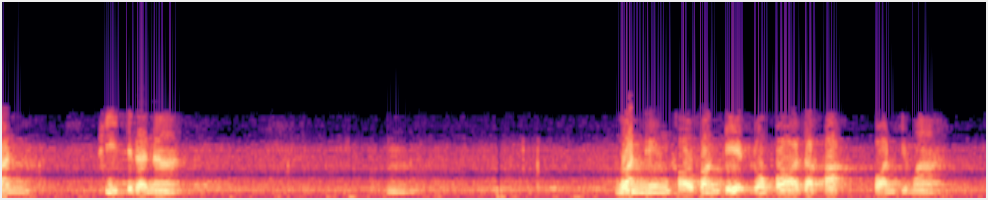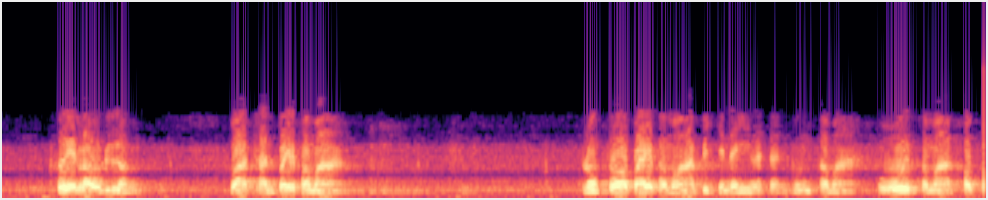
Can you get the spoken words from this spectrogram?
กันพิจารณาวันหนึ่งเขาฟังเทศหลวงพ่อจะพะกรสิมา เคยเล่าเรื่องว่าท่านไปพม่าหลวงพ่อไปพม่าเป็นจังไงวะท่านมึงพม่าโอ้ยพม่าเขาป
